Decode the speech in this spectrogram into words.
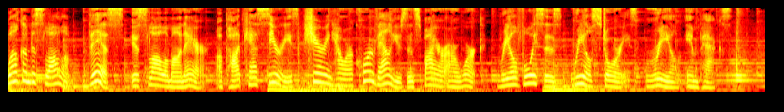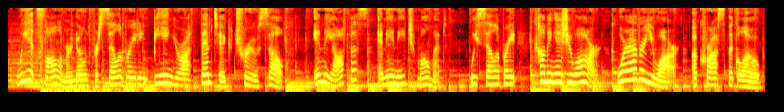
Welcome to Slalom. This is Slalom on Air, a podcast series sharing how our core values inspire our work. Real voices, real stories, real impacts. We at Slalom are known for celebrating being your authentic, true self in the office and in each moment. We celebrate coming as you are, wherever you are, across the globe.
